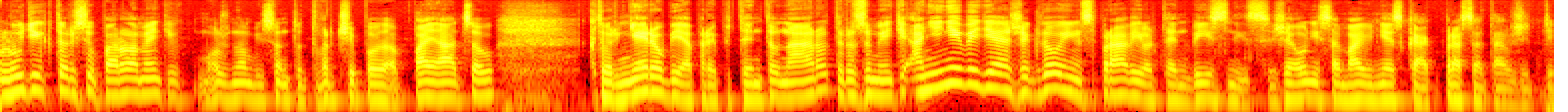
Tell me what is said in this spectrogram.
ľudí, ktorí sú v parlamente, možno by som to tvrdšie povedal, pajácov, ktorí nerobia pre tento národ, rozumiete? Ani nevedia, že kto im spravil ten biznis, že oni sa majú dneska ak prasatá v žite.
